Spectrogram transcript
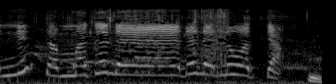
ഇനി ദേടെല്ലാം ഒറ്റ. ഉം.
